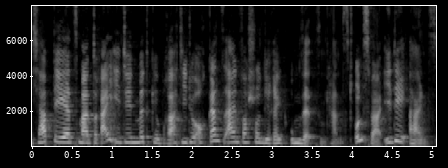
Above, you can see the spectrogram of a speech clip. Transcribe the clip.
Ich habe dir jetzt mal drei Ideen mitgebracht, die du auch ganz einfach schon direkt umsetzen kannst. Und zwar Idee 1.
